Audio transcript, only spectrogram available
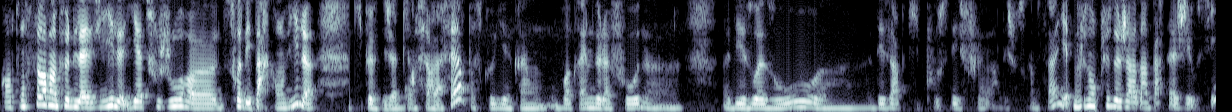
quand on sort un peu de la ville, il y a toujours soit des parcs en ville qui peuvent déjà bien faire l'affaire parce qu'on voit quand même de la faune, des oiseaux, des arbres qui poussent, des fleurs, des choses comme ça. Il y a de plus en plus de jardins partagés aussi.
